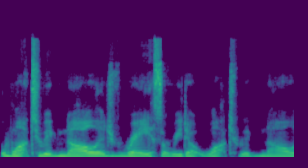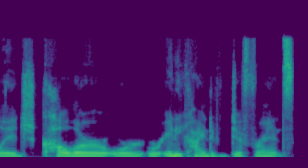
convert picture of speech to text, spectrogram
want to acknowledge race or we don't want to acknowledge color or or any kind of difference.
